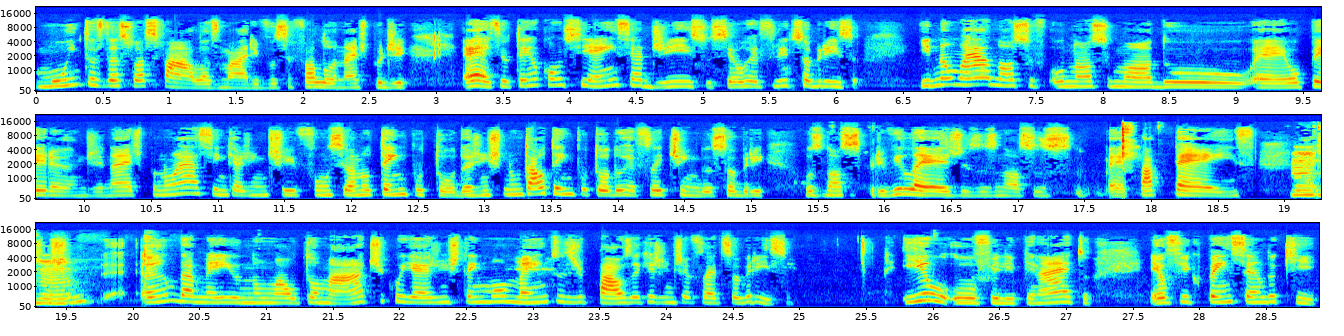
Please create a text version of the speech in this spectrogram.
muitas das suas falas, Mari, você falou, né? Tipo de, é, se eu tenho consciência disso, se eu reflito sobre isso, e não é o nosso, o nosso modo é, operandi, né? Tipo, não é assim que a gente funciona o tempo todo. A gente não está o tempo todo refletindo sobre os nossos privilégios, os nossos é, papéis. Uhum. A gente anda meio num automático e aí a gente tem momentos de pausa que a gente reflete sobre isso. E o, o, Felipe Neto, eu fico pensando que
